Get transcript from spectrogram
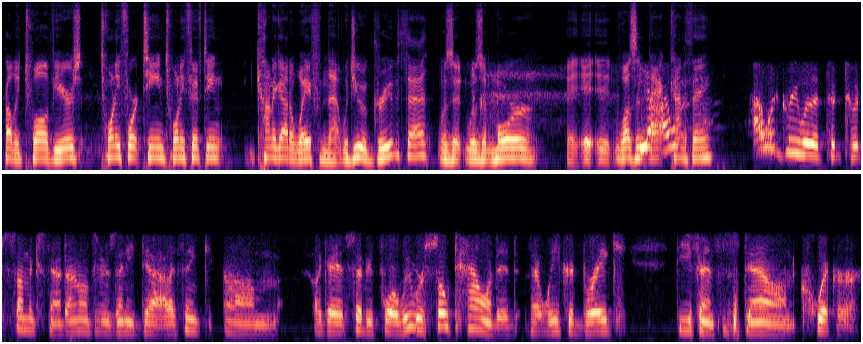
probably 12 years. 2014, 2015, kind of got away from that. Would you agree with that? Was it was it more? It, it wasn't Yeah, that kind of thing. I would agree with it to, to some extent. I don't think there's any doubt. I think, um, like I had said before, we were so talented that we could break defenses down quicker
